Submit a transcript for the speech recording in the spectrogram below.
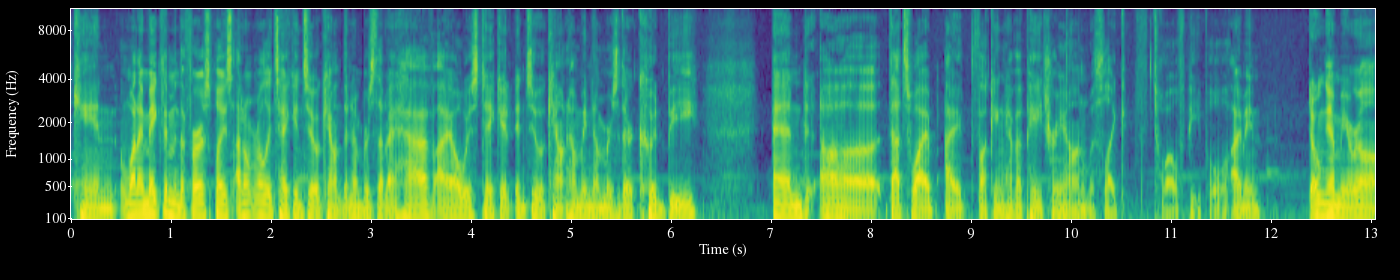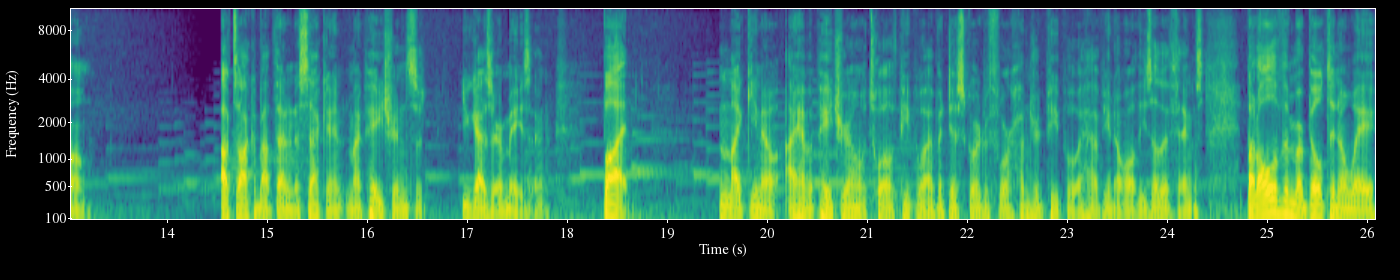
can when I make them in the first place, I don't really take into account the numbers that I have. I always take it into account how many numbers there could be and uh, that's why I fucking have a Patreon with like 12 people. I mean, don't get me wrong. I'll talk about that in a second. My patrons, you guys are amazing. But, like, you know, I have a Patreon with 12 people. I have a Discord with 400 people. I have, you know, all these other things. But all of them are built in a way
